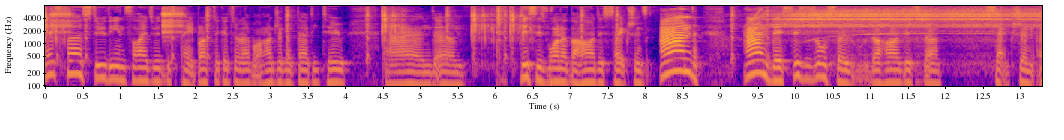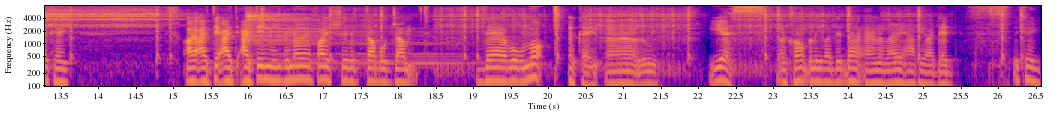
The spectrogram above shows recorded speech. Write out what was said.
let's first do the insides with this paintbrush to get to level 132, and um this is one of the hardest sections and and this this is also the hardest uh, section. Okay. I, I, di I, I didn't even know if I should have double jumped there or not. Okay um, yes. I can't believe I did that and I'm very happy I did. Okay.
